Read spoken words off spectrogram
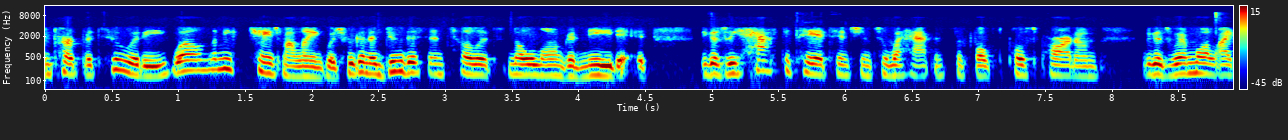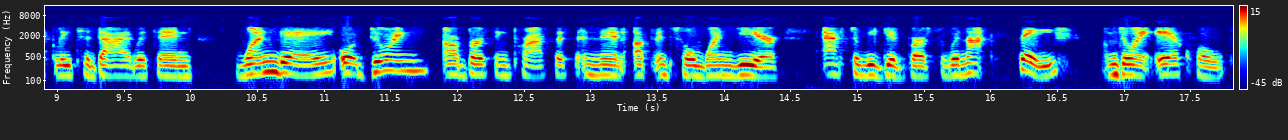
in perpetuity. Well, let me change my language. We're going to do this until it's no longer needed because we have to pay attention to what happens to folks postpartum because we're more likely to die within one day or during our birthing process and then up until one year after we give birth. So we're not safe. I'm doing air quotes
